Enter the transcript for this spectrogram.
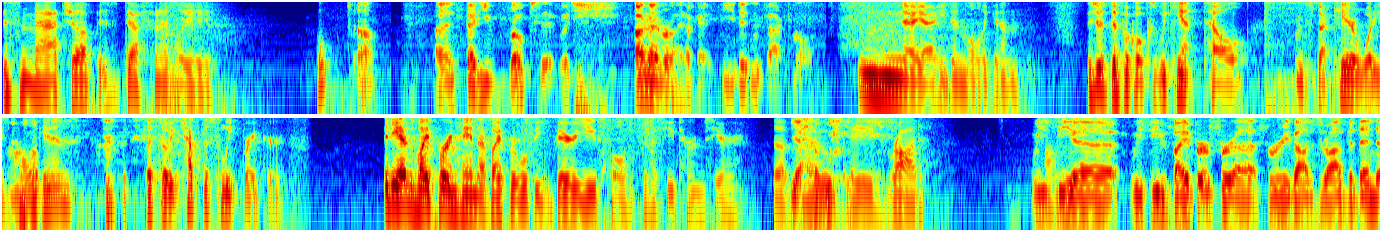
this matchup is definitely Uh, instead, he ropes it, which oh never mind. Okay, he did in fact mull. no, yeah, he did mulligan. It's just difficult because we can't tell from spectator what he's mulliganed, but so he kept the Sleetbreaker. And he has Viper in hand. That Viper will be very useful in a few turns here to Yeah, we- a rod. We Um, see uh we see Viper for uh for Rebob's rod, but then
